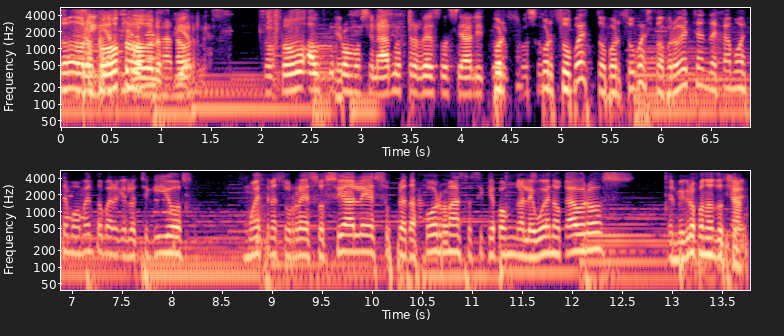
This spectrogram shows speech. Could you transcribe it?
Todos los todos Todos viernes. los viernes. Nos podemos autopromocionar nuestras redes sociales y todo Por, el coso. por supuesto, por supuesto. Aprovechen, dejamos este momento para que los chiquillos muestren sus redes sociales, sus plataformas. Así que póngale bueno, cabros. El micrófono es de ustedes.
